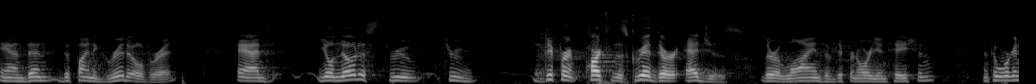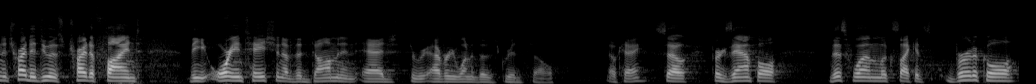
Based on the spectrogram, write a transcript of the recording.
and then define a grid over it. And you'll notice through, through different parts of this grid, there are edges. There are lines of different orientations. And so what we're going to try to do is try to find the orientation of the dominant edge through every one of those grid cells. Okay? So, for example, this one looks like it's vertical.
